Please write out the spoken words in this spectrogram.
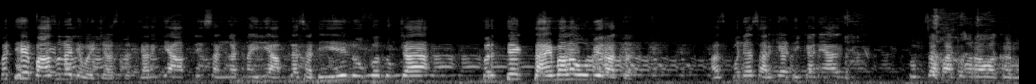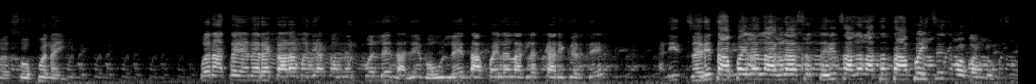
पण ते बाजूला ठेवायचे असतात. कारण की आपली संघटना ही आपल्यासाठी हे लोक तुमच्या प्रत्येक टायमाला उभे राहतात. आज पुण्यासारख्या ठिकाणी आज तुमचा पाठपुरावा करणं सोपं नाही. पण आता येणाऱ्या काळामध्ये आता ऊन पण लय झाले भाऊ लय तापायला लागल्यात कार्यकर्ते. आणि जरी तापायला लागला असं तरी चालेल आता तापायचंच बाबा लोक.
